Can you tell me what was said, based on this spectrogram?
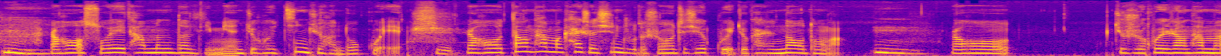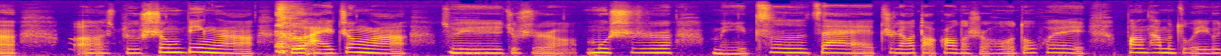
嗯，然后所以他们的里面就会进去很多鬼，是，然后当他们开始信主的时候，这些鬼就开始闹腾了，嗯。然后就是会让他们呃，比如生病啊、得癌症啊，所以就是牧师每一次在治疗祷告的时候，都会帮他们做一个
